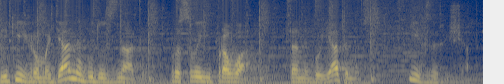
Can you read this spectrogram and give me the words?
в якій громадяни будуть знати про свої права та не боятимуться їх захищати.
